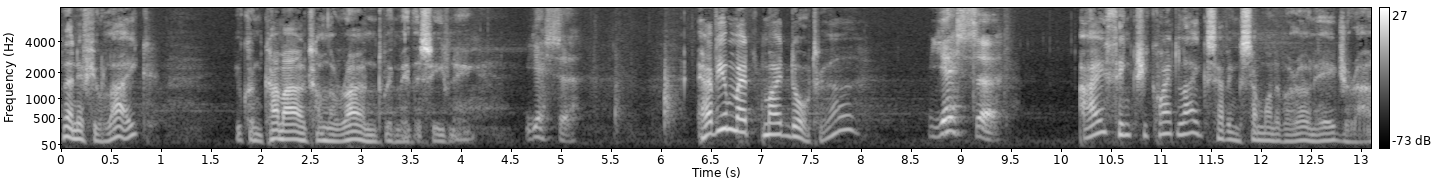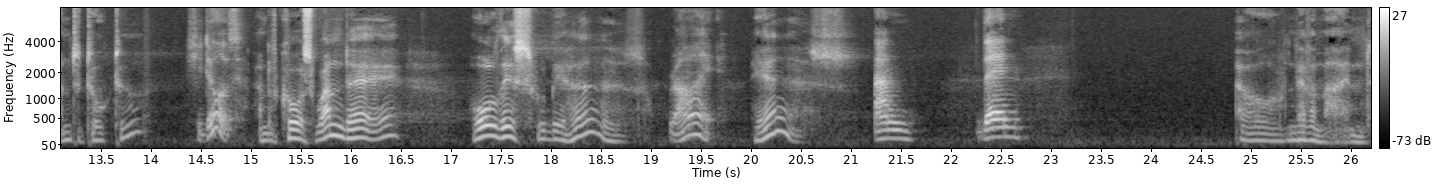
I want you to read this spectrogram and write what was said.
Then, if you like, you can come out on the round with me this evening. Yes, sir. Have you met my daughter? Yes, sir. I think she quite likes having someone of her own age around to talk to. She does. And of course, one day, all this will be hers. Right. Yes. And then. Oh, never mind.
